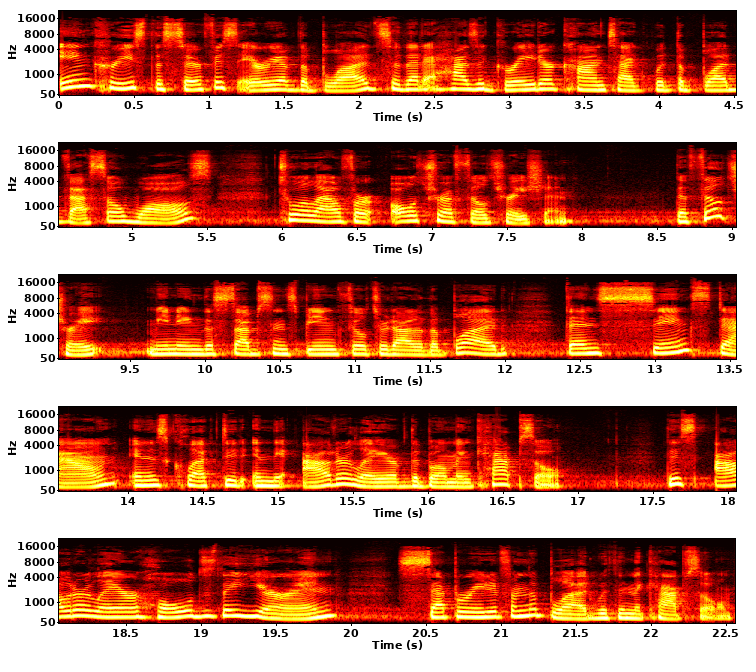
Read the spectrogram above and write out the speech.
increase the surface area of the blood so that it has a greater contact with the blood vessel walls to allow for ultrafiltration. The filtrate, meaning the substance being filtered out of the blood, then sinks down and is collected in the outer layer of the Bowman capsule. This outer layer holds the urine separated from the blood within the capsule.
